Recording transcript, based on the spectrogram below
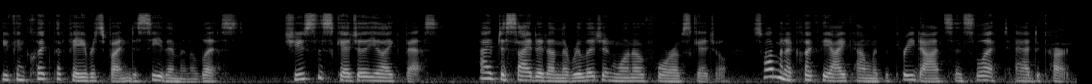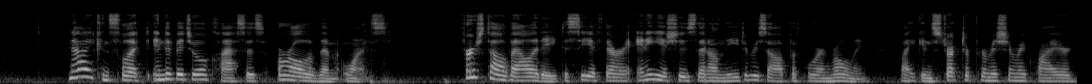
you can click the Favorites button to see them in a list. Choose the schedule you like best. I've decided on the Religion 1040 schedule, so I'm going to click the icon with the three dots and select Add to Cart. Now I can select individual classes or all of them at once. First I'll validate to see if there are any issues that I'll need to resolve before enrolling, like instructor permission required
